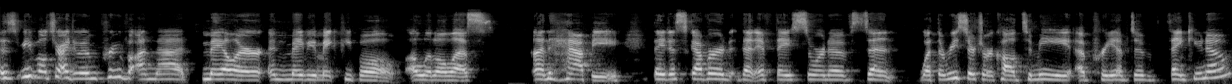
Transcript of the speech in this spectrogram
as people tried to improve on that mailer and maybe make people a little less unhappy, they discovered that if they sort of sent what the researcher called to me a preemptive thank you note.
